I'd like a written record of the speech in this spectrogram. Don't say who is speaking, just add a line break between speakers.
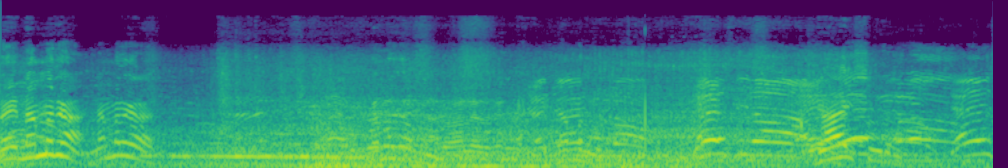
రేయ్, నెమ్మదిగా నెమ్మదిగా నెమ్మదిగా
